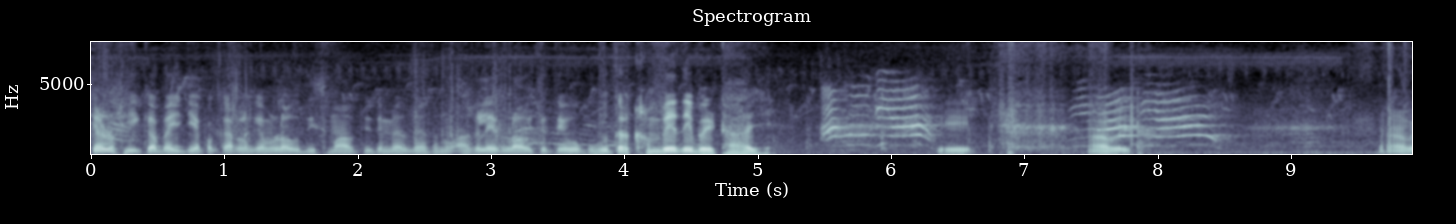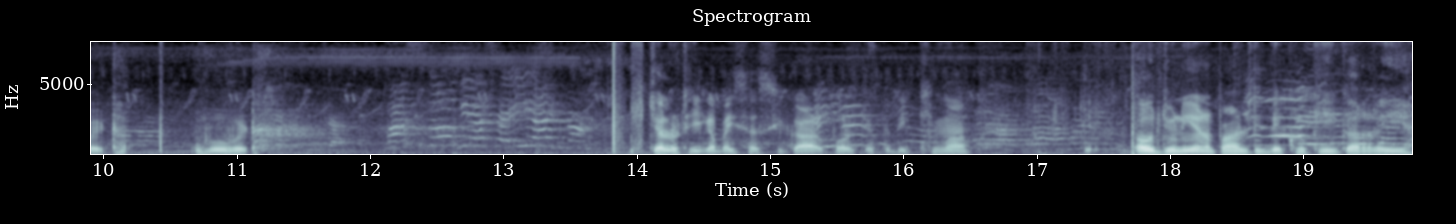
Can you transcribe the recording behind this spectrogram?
ਚਲੋ ਠੀਕ ਆ ਬਾਈ ਜੀ, ਆਪਾਂ ਕਰਨ ਲੱਗੇ ਵਲੌਗ ਦੀ ਸਮਾਪਤੀ ਤੇ ਮਿਲਦੇ ਹਾਂ ਤੁਹਾਨੂੰ ਅਗਲੇ ਵਲੌਗ 'ਚ। ਤੇ ਉਹ ਕਬੂਤਰ ਖੰਬੇ ਤੇ ਬੈਠਾ ਹਜੇ। ਤੇ ਆ ਬੈਠਾ। ਆ ਬੈਠਾ, ਉਹ ਬੈਠਾ। ਚਲੋ ਠੀਕ ਹੈ ਬਾਈ, ਸਤਿ ਸ਼੍ਰੀ ਅਕਾਲ ਭੁੱਲ ਚੁੱਕ ਦੇਖੀ ਮਾਂ ਉਹ ਜੂਨੀਅਰ ਪਾਰਟੀ ਦੇਖੋ ਕੀ ਕਰ ਰਹੀ ਹੈ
